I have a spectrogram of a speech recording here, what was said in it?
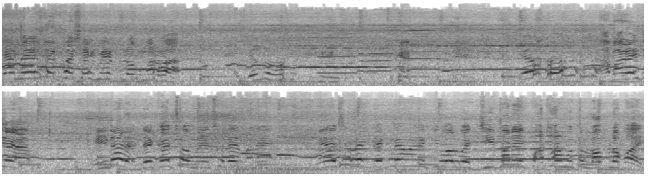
যে মেয়ে দেখবা, সেই মেয়ে ব্লক মারবা। আবার এই যে, মিনার, দেখেছ? মেয়ে ছেলে মানে মেয়ে ছেলে দেখলে মানে কি বলব জি মানে পাঠার মতো লপ লপায়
